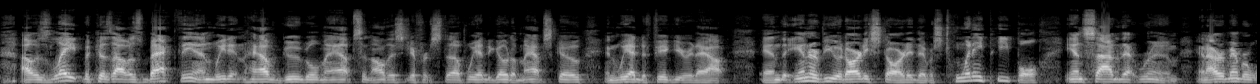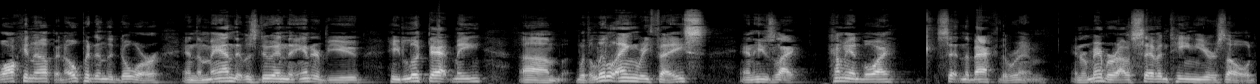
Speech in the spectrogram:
I was late because I was back then, we didn't have Google Maps and all this different stuff. We had to go to Mapsco and we had to figure it out. And the interview had already started. There was 20 people inside of that room. And I remember walking up and opening the door and the man that was doing the interview, he looked at me, um, with a little angry face and he was like, come in boy, sit in the back of the room. And remember, I was 17 years old.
